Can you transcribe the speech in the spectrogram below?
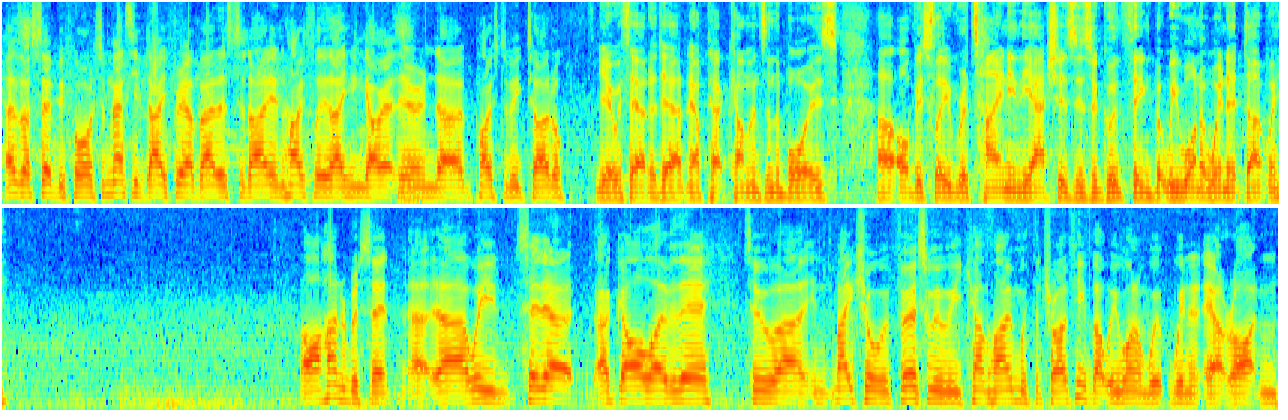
As I said before, it's a massive day for our batters today, and hopefully they can go out there and post a big total. Yeah, without a doubt. Now, Pat Cummins and the boys, uh, obviously retaining the Ashes is a good thing, but we want to win it, don't we? Oh, 100%. Uh, uh, we set out a goal over there to uh, make sure we, firstly we come home with the trophy, but we want to win it outright. And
